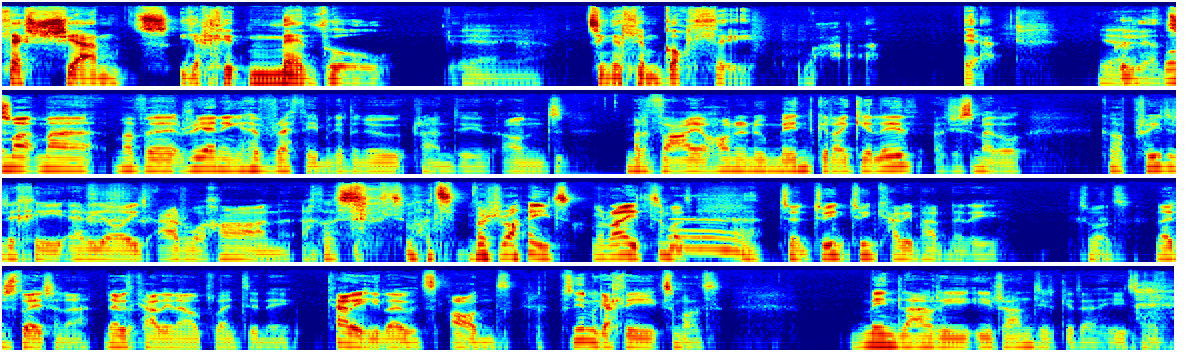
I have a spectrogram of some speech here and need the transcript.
llesiant iechyd meddwl. Yeah, yeah. Ti'n gallu ymgolli. Wow. Yeah. Yeah. Brilliant. Wel, mae ma, ma fy rhieni'n hyfrethu, mae gyda nhw randir, ond mae'r ddau ohonyn nhw mynd gyda'i gilydd, a jyst yn meddwl, God, pryd ydych chi erioed ar wahân, achos mae rhaid, mae rhaid, ti'n yeah. dwi'n dwi, dwi caru'n partner i, Tymod, na i just dweud hynna, newydd cael ei nawl plentyn ni. Caru hi loads, ond, os ni'n gallu, tymod, mynd lawr i, i randir gyda hi, tymod,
